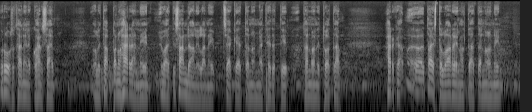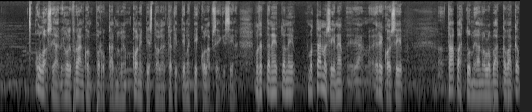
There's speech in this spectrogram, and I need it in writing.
ruusut hänelle, kun hän sai oli tappanut härän, niin Juha heitti sandaalilla, niin sekin, että no, me heitettiin että no, niin, tuolta härkä taisteluareenalta, että no, niin, ulos ja oli Frankon porukka, että meillä oli konipistoilla ja tökittiin meitä pikkulapsiakin siinä. Mutta, että niin, niin, mutta tämmöisiä erikoisia tapahtumia on ollut vaikka, vaikka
